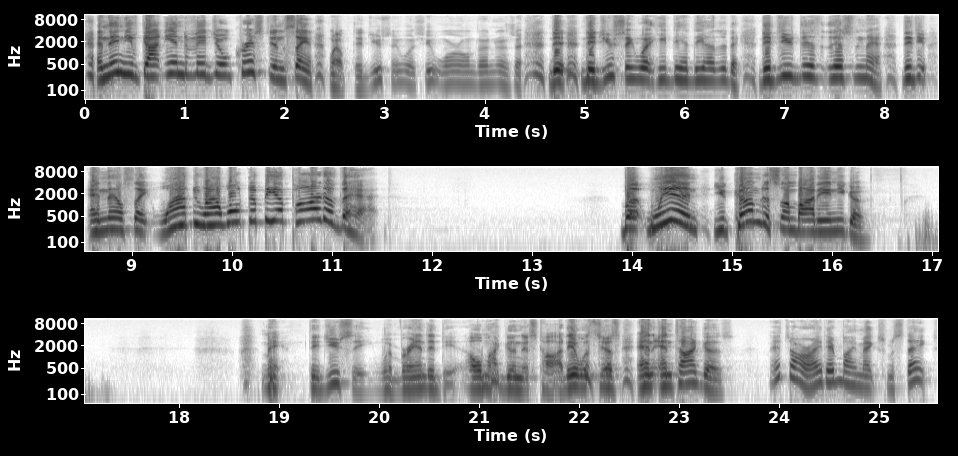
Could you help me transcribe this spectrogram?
And then you've got individual Christians saying, Well, did you see what she wore on? Did, did you see what he did the other day? Did you this, this and that? Did you? And they'll say, Why do I want to be a part of that? But when you come to somebody and you go, Man, did you see what Brandon did? Oh my goodness, Todd. It was just, and, and Todd goes, It's all right. Everybody makes mistakes.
